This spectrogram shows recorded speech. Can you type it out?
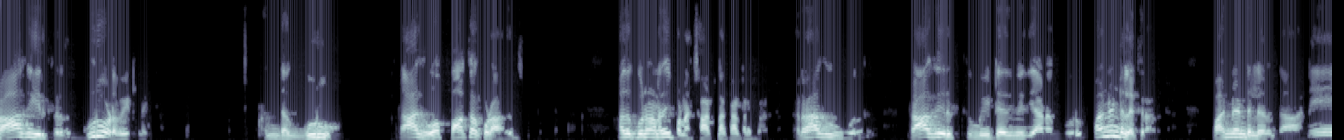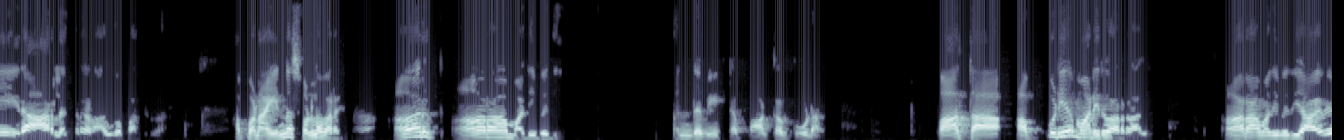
ராகு இருக்கிறது குருவோட வீட்டுல அந்த குரு ராகுவை பார்க்க கூடாதுன்னு அதுக்குள்ளானது இப்ப நான் சாட்ல காட்டுறேன் ராகு வந்து ராகு இருக்கும் வீட்டு அதிபதியான குரு பன்னெண்டுல இருக்கிறாரு. பன்னெண்டுல இருந்தா நேராக ஆறுல இருக்கிற ராகுவை பார்த்துருவாரு. அப்ப நான் என்ன சொல்ல வரேன்னா ஆறு ஆறாம் அதிபதி அந்த வீட்டை பார்க்க கூடாது. பார்த்தா அப்படியே மாறிடுவார் ராகு ஆறாம் அதிபதியாகவே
